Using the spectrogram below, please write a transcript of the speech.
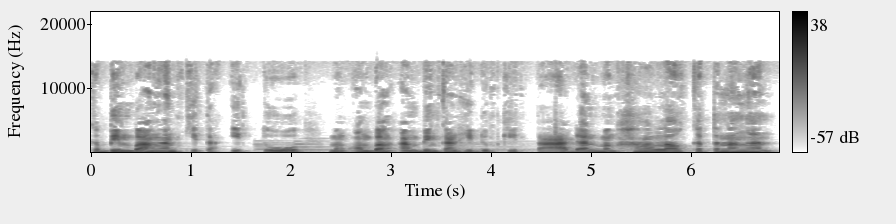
kebimbangan kita itu mengombang-ambingkan hidup kita dan menghalau ketenangan.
